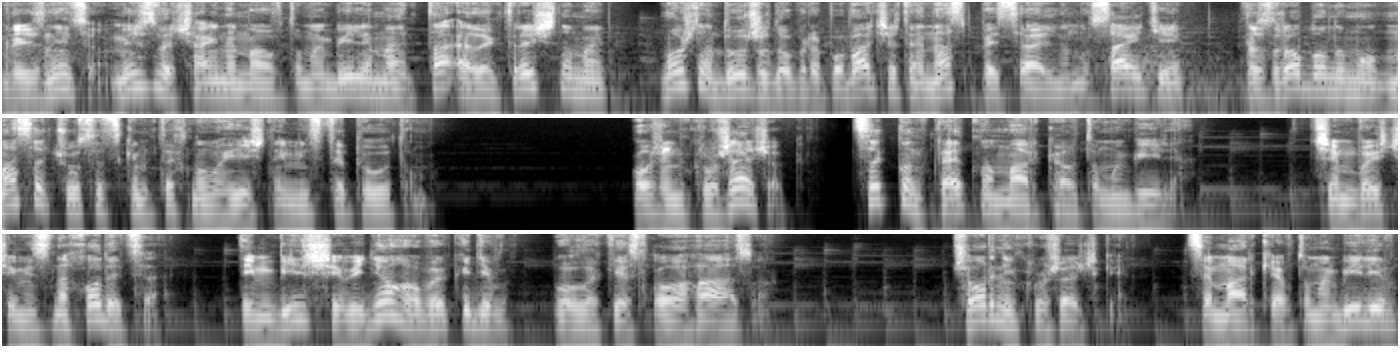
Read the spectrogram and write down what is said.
Різницю між звичайними автомобілями та електричними можна дуже добре побачити на спеціальному сайті, розробленому Масачусетським технологічним інститутом. Кожен кружечок це конкретна марка автомобіля. Чим вище він знаходиться, тим більше від нього викидів вуглекислого газу. Чорні кружечки це марки автомобілів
